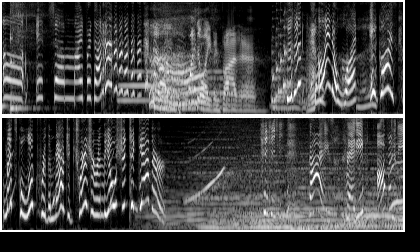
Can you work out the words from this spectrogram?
Uh, it's, um, I forgot. Why do I even bother? I know what. Hey, guys, let's go look for the magic treasure in the ocean together. Guys, ready? Off to the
